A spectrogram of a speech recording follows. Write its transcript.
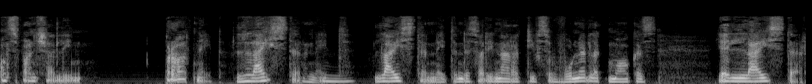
ontspan Charlene praat net, luister net, mm. luister net en dis wat die narratief so wonderlik maak is jy luister.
